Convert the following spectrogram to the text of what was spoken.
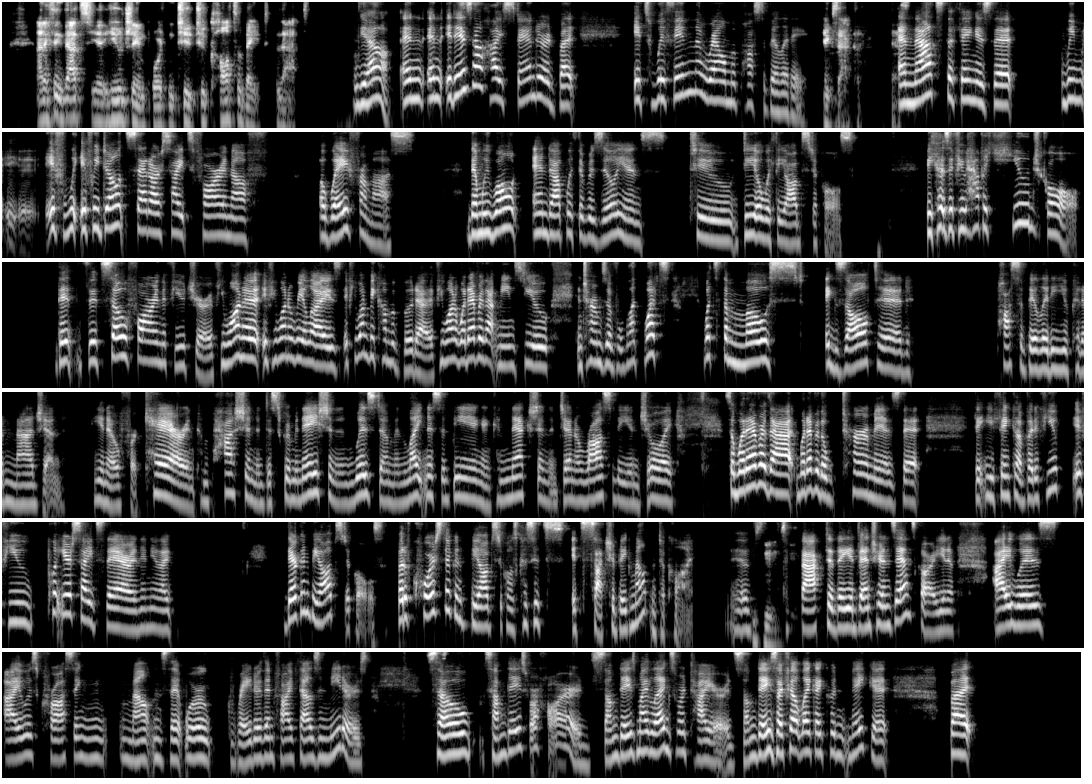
and i think that's uh, hugely important to to cultivate that yeah and and it is a high standard but it's within the realm of possibility exactly yes. and that's the thing is that we if we if we don't set our sights far enough away from us then we won't end up with the resilience to deal with the obstacles. Because if you have a huge goal that that's so far in the future if you want to if you want to realize if you want to become a buddha if you want whatever that means to you in terms of what what's what's the most exalted possibility you could imagine you know for care and compassion and discrimination and wisdom and lightness of being and connection and generosity and joy. So whatever that whatever the term is that that you think of but if you if you put your sights there and then you're like they're going to be obstacles but of course they're going to be obstacles because it's it's such a big mountain to climb. It's, mm-hmm. it's back to the adventure in zanskar you know. I was i was crossing mountains that were greater than 5000 meters so some days were hard some days my legs were tired some days i felt like i couldn't make it but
